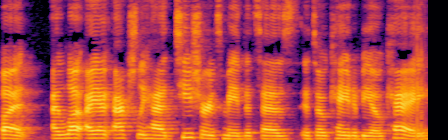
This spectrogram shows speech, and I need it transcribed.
But I love I actually had t-shirts made that says it's okay to be okay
